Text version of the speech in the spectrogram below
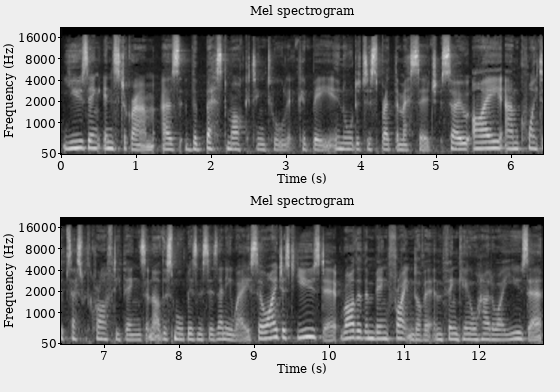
using Instagram as the best marketing tool it could be in order to spread the message. So I am quite obsessed with crafty things and other small businesses anyway. So I just used it rather than being frightened of it and thinking, oh, how do I use it?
